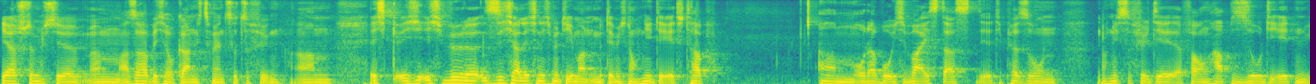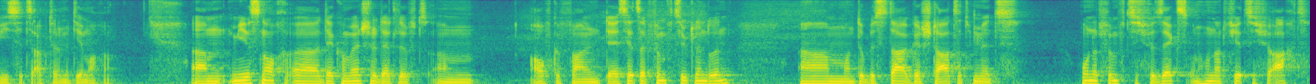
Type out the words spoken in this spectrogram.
ja, stimme ich dir. Ähm, also habe ich auch gar nichts mehr hinzuzufügen. Ähm, ich, ich, ich würde sicherlich nicht mit jemandem, mit dem ich noch nie diätet habe, ähm, oder wo ich weiß, dass die, Person noch nicht so viel Erfahrung hat, so diäten, wie ich es jetzt aktuell mit dir mache. mir ist noch äh, der Conventional Deadlift aufgefallen. Der ist jetzt seit fünf Zyklen drin. und du bist da gestartet mit 150 für 6 und 140 für 8.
